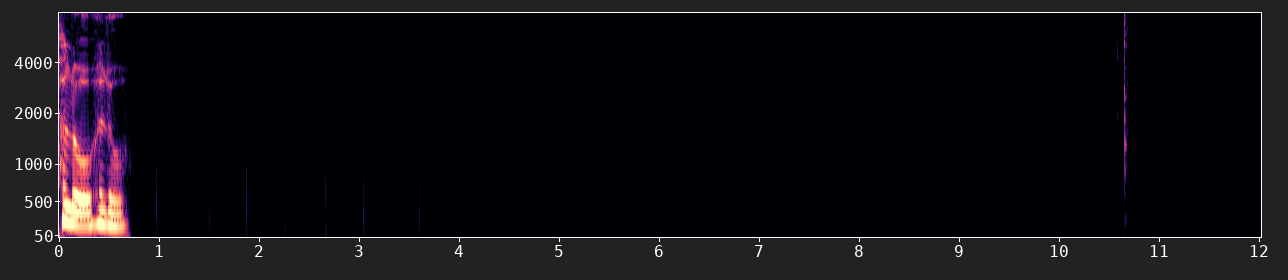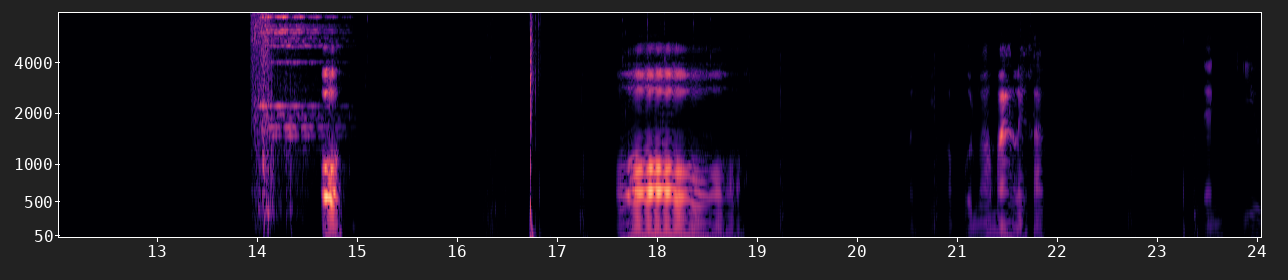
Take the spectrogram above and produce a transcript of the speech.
ฮัลโหล ฮัลโหล โอ้โอ้โอเค ขอบคุณมากมากๆเลยครับ thank you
